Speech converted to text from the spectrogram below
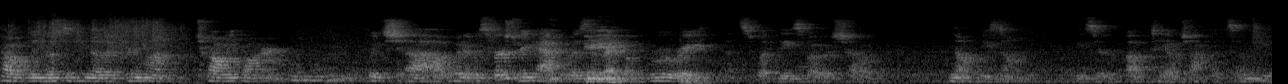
Probably most of you know the Fremont Trolley Barn, which, uh, when it was first rehabbed, was the Redhook Brewery. That's what these photos show. No, these don't. These are of Theo chocolate, so if you,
